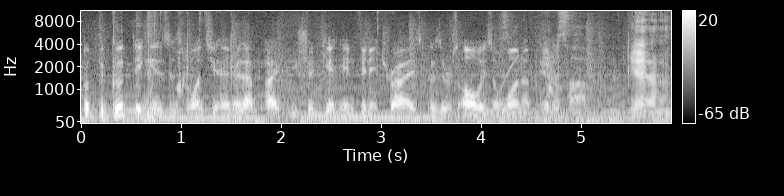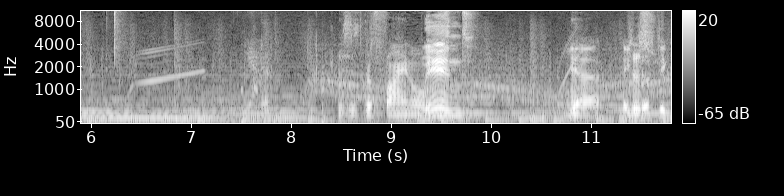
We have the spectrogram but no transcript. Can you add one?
But the good thing is, is once you enter that pipe, you should get infinite tries because there's always a one up near the top. Yeah. This is the final. Wind! Yeah, hey, Just just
